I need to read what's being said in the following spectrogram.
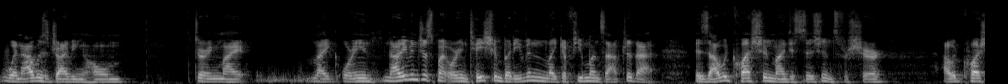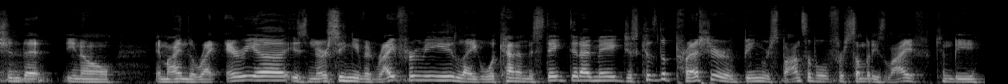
when I was driving home during my, like, orient, not even just my orientation, but even like a few months after that, is I would question my decisions for sure. I would question that, you know, am I in the right area? Is nursing even right for me? Like, what kind of mistake did I make? Just because the pressure of being responsible for somebody's life can be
